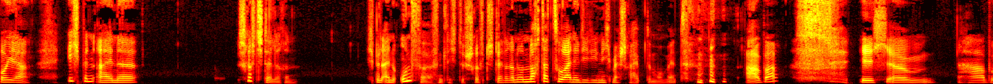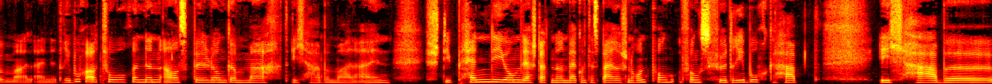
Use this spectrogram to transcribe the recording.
oh ja, ich bin eine Schriftstellerin. Ich bin eine unveröffentlichte Schriftstellerin und noch dazu eine, die die nicht mehr schreibt im Moment. Aber ich ähm, habe mal eine Drehbuchautorinnenausbildung gemacht. Ich habe mal ein Stipendium der Stadt Nürnberg und des Bayerischen Rundfunks für Drehbuch gehabt. Ich habe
